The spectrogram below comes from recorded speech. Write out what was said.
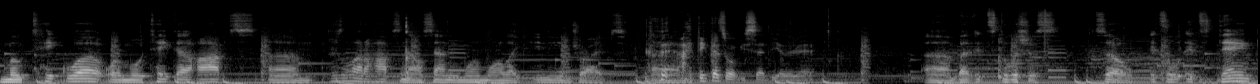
Motueka or Moteca hops. Um, there's a lot of hops now, sounding more and more like Indian tribes. I Um, think that's what we said the other day. Um, but it's delicious. So it's it's dank.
